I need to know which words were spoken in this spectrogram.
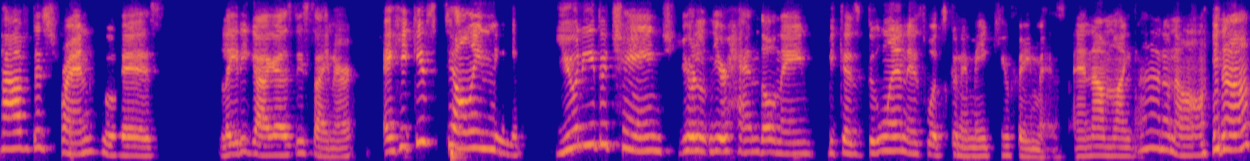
have this friend who is Lady Gaga's designer, and he keeps telling me, you need to change your your handle name because Doolin is what's gonna make you famous. And I'm like, I don't know, you know,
